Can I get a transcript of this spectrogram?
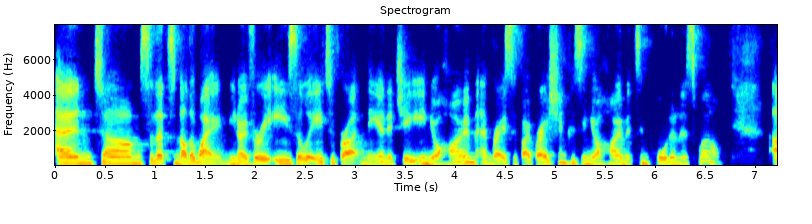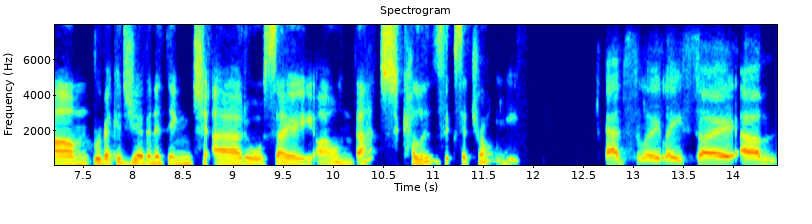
And um, so that's another way you know very easily to brighten the energy in your home and raise the vibration because in your home it's important as well. Um, rebecca do you have anything to add or say on that? Colors etc absolutely. So um,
